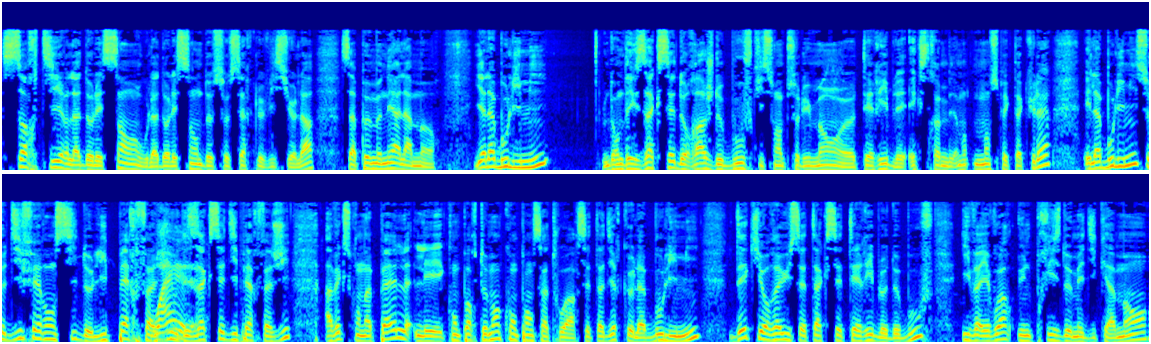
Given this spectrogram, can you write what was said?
sortir l'adolescent ou l'adolescente de ce cercle vicieux-là, ça peut mener à la mort. Il y a la boulimie dans des accès de rage de bouffe qui sont absolument euh, terribles et extrêmement spectaculaires. Et la boulimie se différencie de l'hyperphagie Ouais. ou des accès d'hyperphagie avec ce qu'on appelle les comportements compensatoires. C'est-à-dire que la boulimie, dès qu'il y aurait eu cet accès terrible de bouffe, il va y avoir une prise de médicaments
